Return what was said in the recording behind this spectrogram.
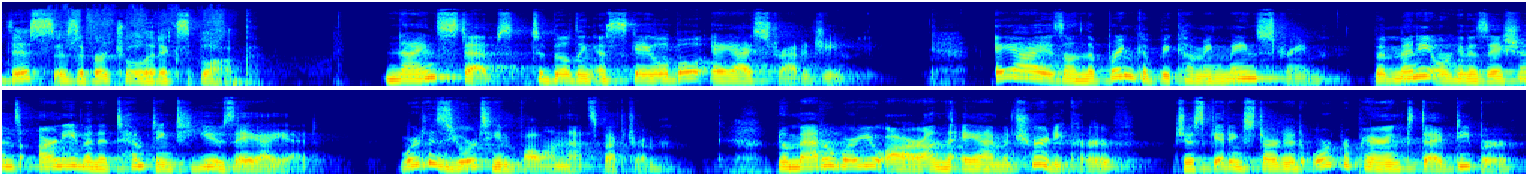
This is a Virtualytics blog. Nine steps to building a scalable AI strategy. AI is on the brink of becoming mainstream, but many organizations aren't even attempting to use AI yet. Where does your team fall on that spectrum? No matter where you are on the AI maturity curve, just getting started or preparing to dive deeper,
